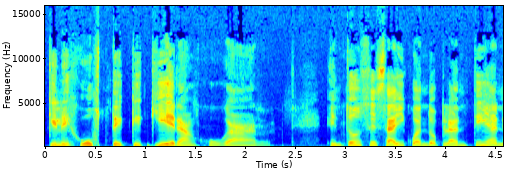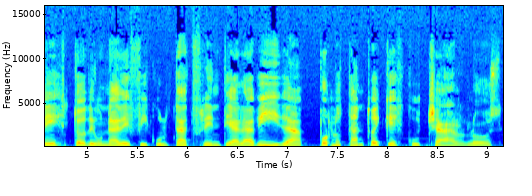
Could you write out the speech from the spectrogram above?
que les guste, que quieran jugar? Entonces ahí cuando plantean esto de una dificultad frente a la vida, por lo tanto hay que escucharlos.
